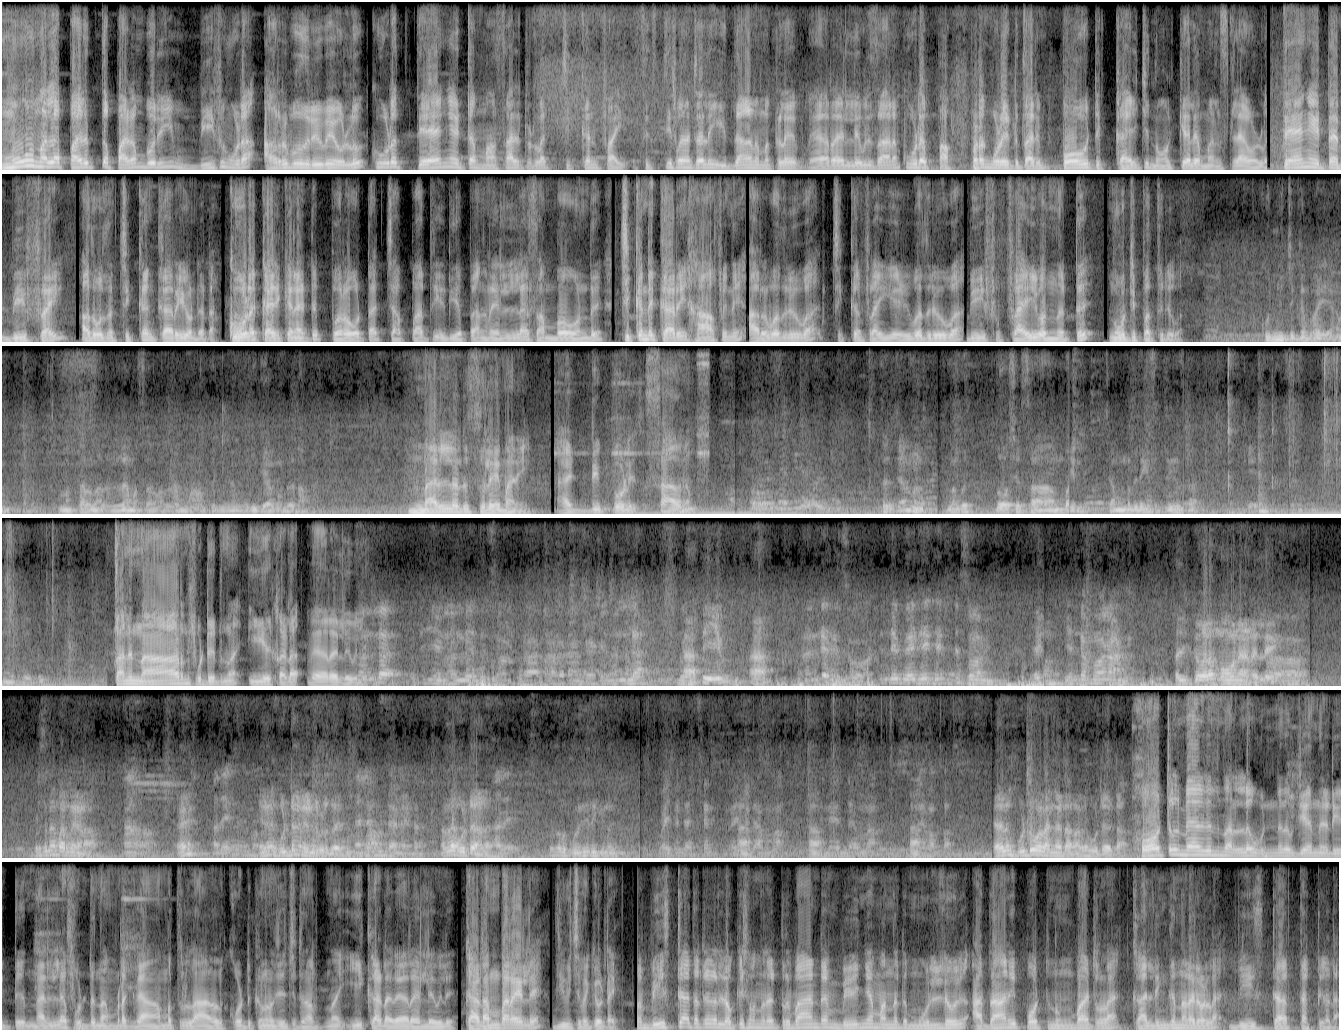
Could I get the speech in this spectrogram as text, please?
മൂന്ന് നല്ല പരുത്ത പഴംപൊരിയും ബീഫും കൂടെ അറുപത് രൂപയേ ഉള്ളൂ കൂടെ തേങ്ങ ഇട്ട മസാല ഇട്ടുള്ള ചിക്കൻ ഫ്രൈ സിക്സ്റ്റി ഫൈവ് വെച്ചാൽ ഇതാണ് മക്കളെ വേറെ ലെവൽ സാധനം. കൂടെ പപ്പടം കൂടെ ഇട്ട് തരും. പോയിട്ട് കഴിച്ച് നോക്കിയാലേ മനസ്സിലാവുള്ളൂ. തേങ്ങ ഇട്ട ബീഫ് ഫ്രൈ അതുപോലെ തന്നെ ചിക്കൻ കറിയും ഉണ്ട് കേട്ടോ. കൂടെ കഴിക്കാനായിട്ട് പൊറോട്ട ചപ്പാത്തി ഇടിയപ്പം അങ്ങനെ എല്ലാ സംഭവവും ഉണ്ട്. ചിക്കന്റെ കറി ഹാഫിന് അറുപത് രൂപ ചിക്കൻ ഫ്രൈ എഴുപത് രൂപ ബീഫ് ഫ്രൈ വന്നിട്ട് നൂറ്റി പത്ത് രൂപ. കുഞ്ഞു ചിക്കൻ ഫ്രൈ ആണ്. മസാല നല്ല മസാല നല്ല മണത്തിൽ ഇങ്ങനെ മുരി കയറുന്നുണ്ട് കേട്ടോ. നല്ലൊരു സുലൈമാനി. അടിപൊളി സാധനം. തെറ്റാണ് നമുക്ക് ദോശ സാമ്പാറില്ലേ ചമ്മന്തിലേക്ക് ഓക്കെ. നോക്കിയിട്ട്. തനി നാടൻ ഫുഡ് കിട്ടുന്ന ഈ കട വേറെ ലെവലിൽ എന്റെ മോനാണ്. മോനാണ് അല്ലേ പ്രശ്നം പറഞ്ഞാണോ ഏഹ് ഫുഡ് എങ്ങനെയുണ്ട് ഇവിടുത്തെ? നല്ല ഫുഡാണ് കേട്ടോ. നല്ല ഫുഡാണ് കുഞ്ഞിരിക്കുന്നത് വൈഫിന്റെ അച്ഛൻ വൈഫിന്റെ അമ്മ പിന്നെ എന്റെ അമ്മ പിന്നെ പപ്പ. ഏതായാലും ഫുഡ് കൊള്ളാം കേട്ടോ. നല്ല ഫുഡ് കേട്ടോ. ഹോട്ടൽ മാനേജർ നല്ല ഉന്നത വിജയം നേടിയിട്ട് നല്ല ഫുഡ് നമ്മുടെ ഗ്രാമത്തിലുള്ള ആളുകൾ കൊടുക്കണം എന്ന് ചോദിച്ചിട്ട് നടത്തുന്ന ഈ കട വേറെ ലെവൽ. കടം പറയല്ലേ? ജീവിച്ചു വെക്കോട്ടെ ബി സ്റ്റാർ തട്ടിയുടെ ലൊക്കേഷൻ വന്നിട്ട് ട്രിവാൻഡ്രം വിഴിഞ്ഞം വന്നിട്ട് മുല്ലൂർ അദാനി പോർട്ട് മുമ്പായിട്ടുള്ള കലിങ്ക് നടയിലുള്ള ബി സ്റ്റാർ തട്ടുകട.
